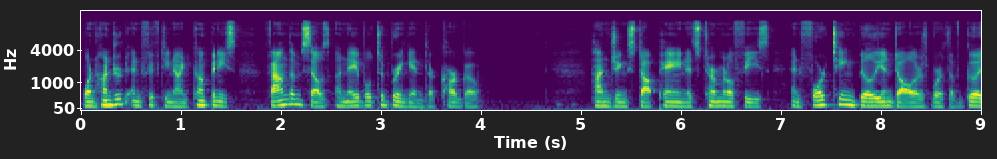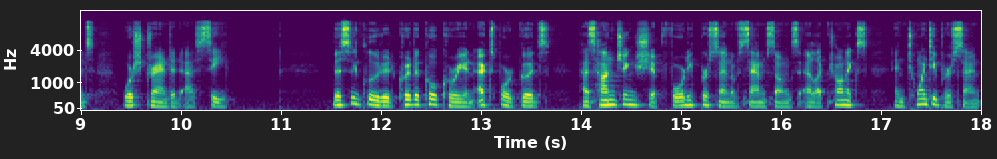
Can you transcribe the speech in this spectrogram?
159 companies found themselves unable to bring in their cargo. Hanjin stopped paying its terminal fees, and $14 billion worth of goods were stranded at sea. This included critical Korean export goods, as Hanjin shipped 40% of Samsung's electronics and 20%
